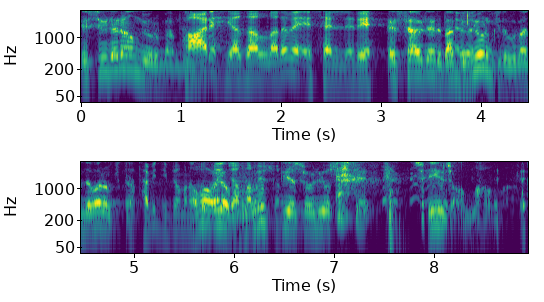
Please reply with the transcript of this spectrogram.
Esirleri anlıyorum ben bunu. Tarih yazarları ve eserleri. Eserleri. Ben biliyorum kitabı. Bende var o kitap. Tabii diplomanız Ama öyle olmayınca diye söylüyorsun ki seyirci Allah Allah.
